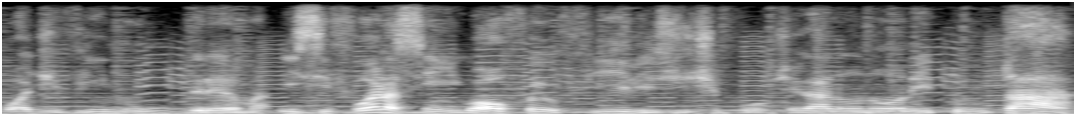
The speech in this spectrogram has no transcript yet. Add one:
pode vir num drama. E se for assim, igual foi o Phillies, de tipo, chegar no nono e tum, tá,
